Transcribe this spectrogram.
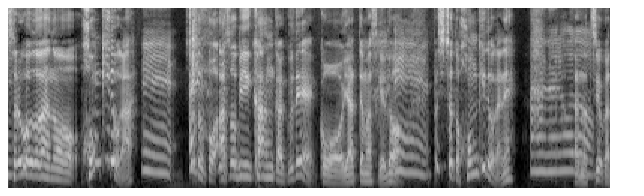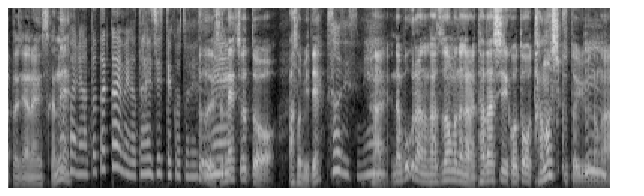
それほどあの本気度がちょっとこう遊び感覚でこうやってますけど、やっぱしちょっと本気度がねあの強かったんじゃないですかね。やっぱり温かい目が大事ってことですね。そうですね。ちょっと遊びで。そうですね、はい、だ僕らの活動もだから正しいことを楽しくというのが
